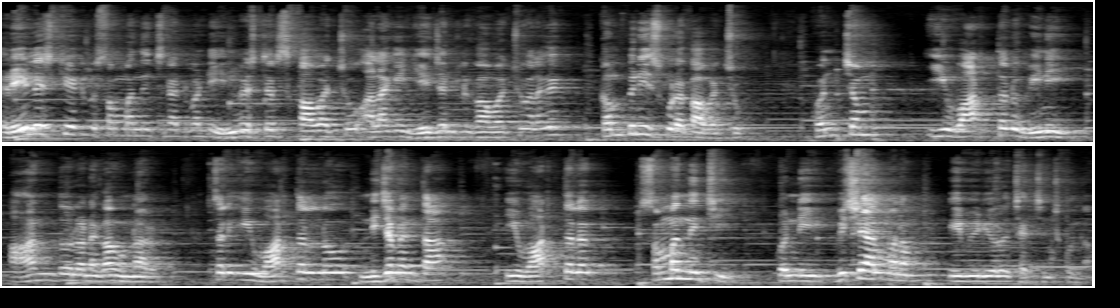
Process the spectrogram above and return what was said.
రియల్ ఎస్టేట్కు సంబంధించినటువంటి ఇన్వెస్టర్స్ కావచ్చు అలాగే ఏజెంట్లు కావచ్చు అలాగే కంపెనీస్ కూడా కావచ్చు. కొంచెం ఈ వార్తలు విని ఆందోళనగా ఉన్నారు. అసలు ఈ వార్తల్లో నిజమెంత? ఈ వార్తలకు సంబంధించి కొన్ని విషయాలు మనం ఈ వీడియోలో చర్చించుకుందాం.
